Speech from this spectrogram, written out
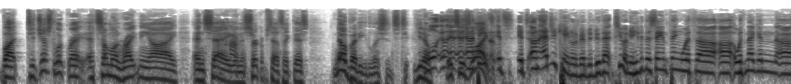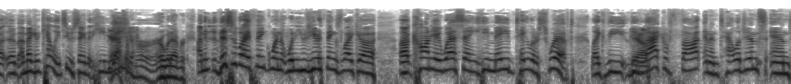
but to just look right at someone right in the eye and say, in a circumstance like this, nobody listens to you know. Well, it's and, his and I life. think it's, it's it's uneducated of him to do that too. I mean, he did the same thing with uh, uh, with Megyn uh, uh, Megyn Kelly too, saying that he Yes. made her or whatever. I mean, this is what I think when when you hear things like uh, uh, Kanye West saying he made Taylor Swift, like the the Yeah. lack of thought and intelligence and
